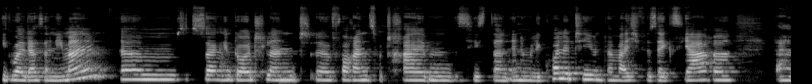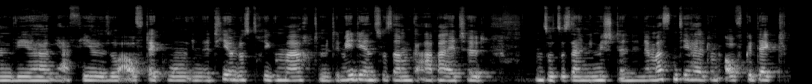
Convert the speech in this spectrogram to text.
Igualdad Animal ähm, sozusagen in Deutschland äh, voranzutreiben. Das hieß dann Animal Equality und dann war ich für sechs Jahre. Da haben wir ja viel so Aufdeckung in der Tierindustrie gemacht, mit den Medien zusammengearbeitet und sozusagen die Missstände in der Massentierhaltung aufgedeckt.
